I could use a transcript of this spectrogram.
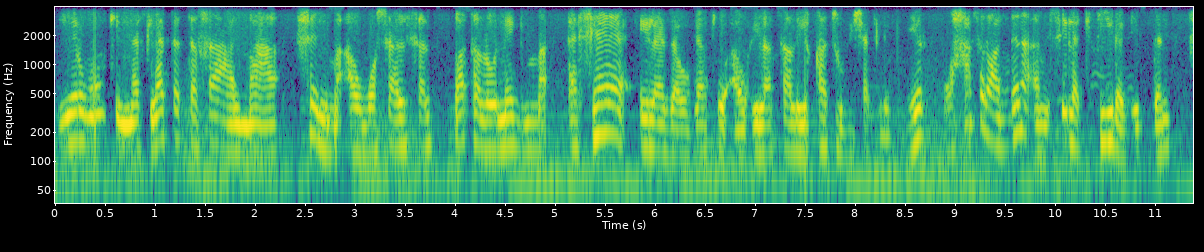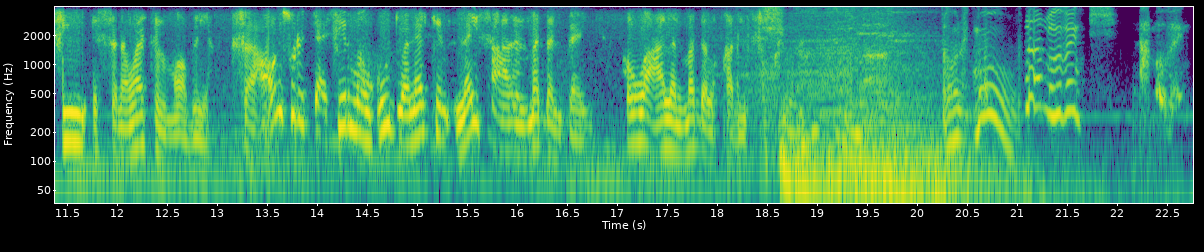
كبير وممكن الناس لا تتفاعل مع فيلم أو مسلسل بطله نجم أساء إلى زوجته أو إلى طليقته بشكل كبير. وحصلوا عندنا أمثلة كثيره جدا في السنوات الماضية. فعنصر التأثير موجود ولكن ليس على المدى البعيد هو على المدى القريب. Don't move. Not moving. Shh, not moving.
